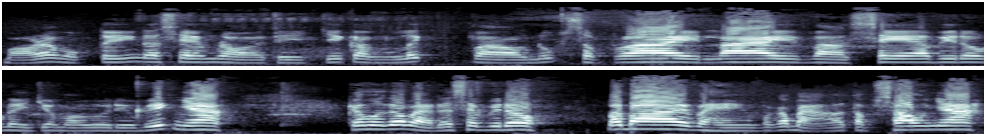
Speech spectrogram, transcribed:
Bỏ ra một tiếng đã xem rồi thì chỉ cần click vào nút subscribe like và share video này cho mọi người đều biết nha. Cảm ơn các bạn đã xem video. Bye bye và hẹn gặp các bạn ở tập sau nha.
